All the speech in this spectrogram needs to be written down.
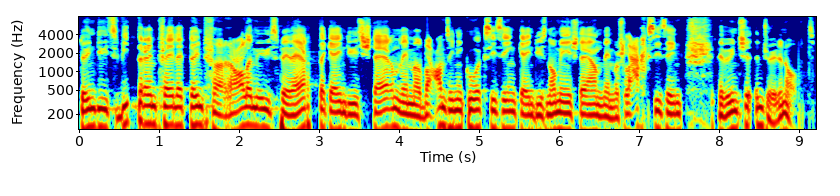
Tönt uns weiterempfehlen, tönt vor allem uns bewerten, geben uns Sterne, wenn wir wahnsinnig gut sind, geben uns noch mehr Sterne, wenn wir schlecht sind. Wir wünschen einen schönen Abend.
